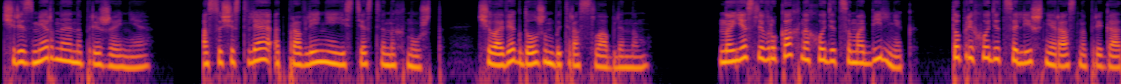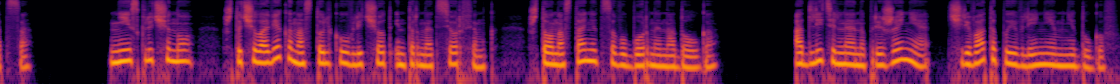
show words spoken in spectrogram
Чрезмерное напряжение. Осуществляя отправление естественных нужд, человек должен быть расслабленным. Но если в руках находится мобильник, то приходится лишний раз напрягаться. Не исключено, что человека настолько увлечет интернет-серфинг, что он останется в уборной надолго а длительное напряжение чревато появлением недугов.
